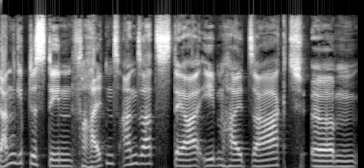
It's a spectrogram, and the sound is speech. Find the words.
Dann gibt es den Verhaltensansatz, der eben halt sagt, ähm,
